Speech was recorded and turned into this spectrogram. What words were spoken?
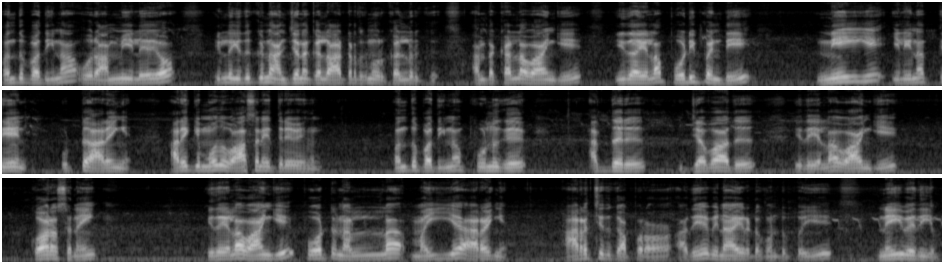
வந்து பார்த்திங்கன்னா ஒரு அம்மியிலேயோ இல்லை இதுக்குன்னு அஞ்சனை கல் ஆட்டுறதுக்குன்னு ஒரு கல் இருக்குது அந்த கல்லை வாங்கி இதையெல்லாம் பொடி பண்ணி நெய் இல்லைன்னா தேன் விட்டு அரைங்க. அரைக்கும் போது வாசனை தெரிவிங்க. வந்து பார்த்திங்கன்னா புனுகு அத்தரு ஜவாது இதையெல்லாம் வாங்கி கோரசனை இதையெல்லாம் வாங்கி போட்டு நல்லா மைய அரைங்க. அரைச்சதுக்கப்புறம் அதே விநாயகர்கிட்ட கொண்டு போய் நெய்வேதியம்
